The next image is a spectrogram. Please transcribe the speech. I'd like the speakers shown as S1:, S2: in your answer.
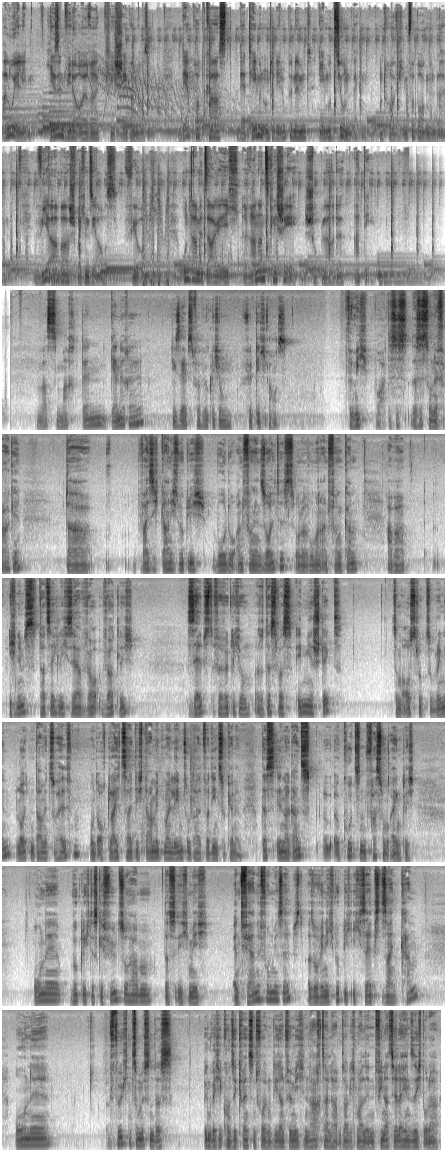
S1: Hallo ihr Lieben, hier sind wieder eure Klischeebanausen. Der Podcast, der Themen unter die Lupe nimmt, die Emotionen wecken und häufig im Verborgenen bleiben. Wir aber sprechen sie aus, für euch. Und damit sage ich, ran ans Klischee, Schublade AD. Was macht denn generell die Selbstverwirklichung für dich aus?
S2: Für mich, boah, das ist, das ist so eine Frage, da weiß ich gar nicht wirklich, wo du anfangen solltest oder wo man anfangen kann. Aber ich nehme es tatsächlich sehr wörtlich. Selbstverwirklichung, also das, was in mir steckt, zum Ausdruck zu bringen, Leuten damit zu helfen und auch gleichzeitig damit meinen Lebensunterhalt verdienen zu können. Das in einer ganz äh, kurzen Fassung eigentlich, ohne wirklich das Gefühl zu haben, dass ich mich entferne von mir selbst. Also wenn ich wirklich ich selbst sein kann, ohne fürchten zu müssen, dass irgendwelche Konsequenzen folgen, die dann für mich einen Nachteil haben, sage ich mal, in finanzieller Hinsicht oder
